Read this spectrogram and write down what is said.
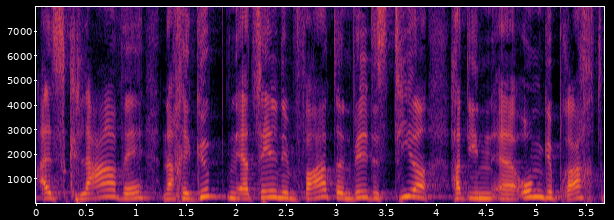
als Sklave nach Ägypten, erzählen dem Vater, ein wildes Tier hat ihn äh, umgebracht.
